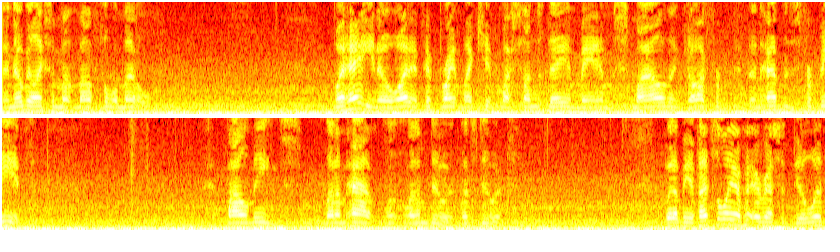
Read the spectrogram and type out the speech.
And nobody likes a mouthful of metal. But hey, you know what? If it brightened my kid, my son's day and made him smile, then God, for, then heavens forbid. By all means, let him have, let, let him do it. Let's do it. But I mean, if that's all he ever, ever has to deal with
